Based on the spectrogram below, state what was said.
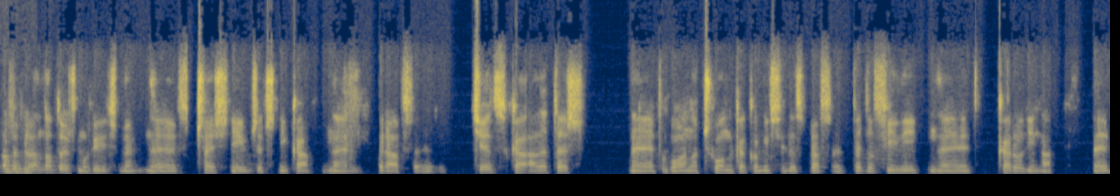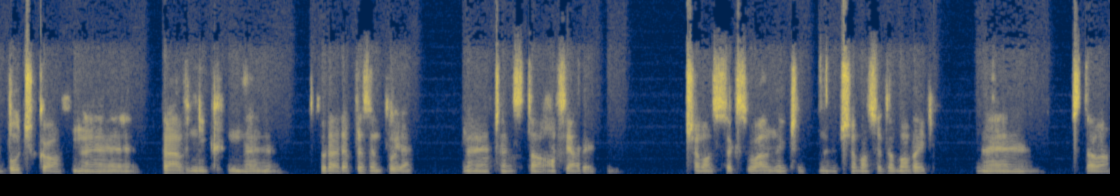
No wybrano, to już mówiliśmy e, wcześniej, Rzecznika Praw Dziecka, ale też powołano członka Komisji do Spraw Pedofilii, Karolina Buczko, prawnik, która reprezentuje często ofiary przemocy seksualnej czy przemocy domowej została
